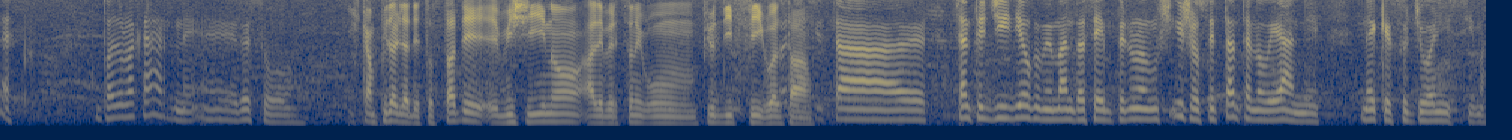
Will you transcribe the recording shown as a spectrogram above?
Ecco, ho comprato la carne e adesso Il Campidoglio ha detto state vicino alle persone con più difficoltà. sta eh, Sant'Egidio che mi manda sempre. Io ho 79 anni, non è che sono giovanissima,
